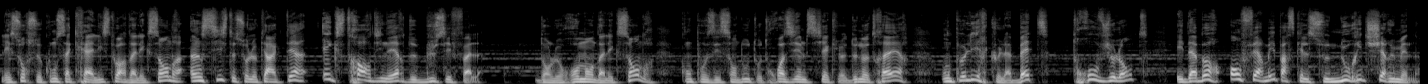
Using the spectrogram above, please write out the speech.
les sources consacrées à l'histoire d'Alexandre insistent sur le caractère extraordinaire de Bucéphale. Dans le roman d'Alexandre, composé sans doute au IIIe siècle de notre ère, on peut lire que la bête, trop violente, est d'abord enfermée parce qu'elle se nourrit de chair humaine.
